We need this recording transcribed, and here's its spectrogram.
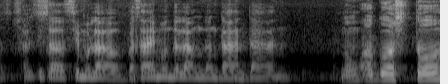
Saldi sa simula. Oh. Basahin mo na lang ng dahan-dahan. Noong Agosto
